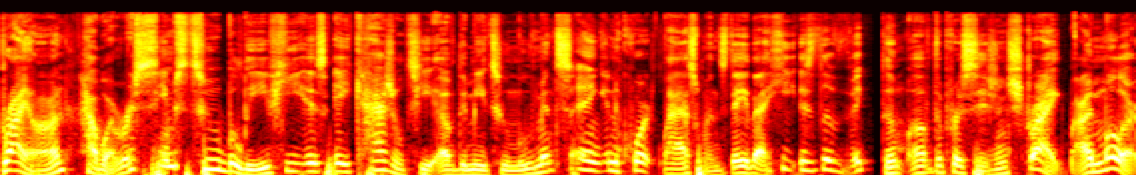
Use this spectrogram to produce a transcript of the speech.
Brian, however, seems to believe he is a casualty of the Me Too movement, saying in court last Wednesday that he is the victim of the precision strike by Muller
